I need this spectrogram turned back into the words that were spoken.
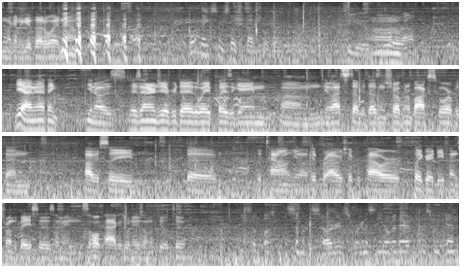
I'm not going to give that away now. What makes him so special to you? You Um, were around him. yeah, I mean I think you know his, his energy every day, the way he plays the game. Um, you know that's stuff that doesn't show up in a box score, but then obviously the the talent, you know, hit for average, hit for power, play great defense, run the bases. I mean, it's the whole package when he's on the field too. You still close with some of the starters we're going to see over there this weekend?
